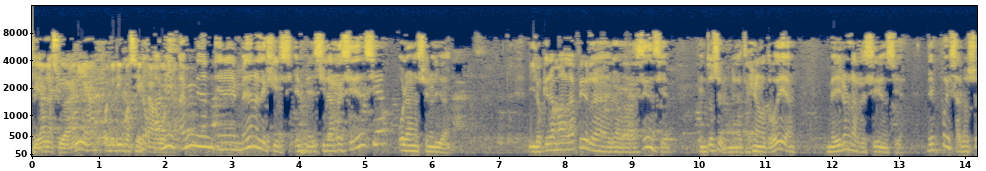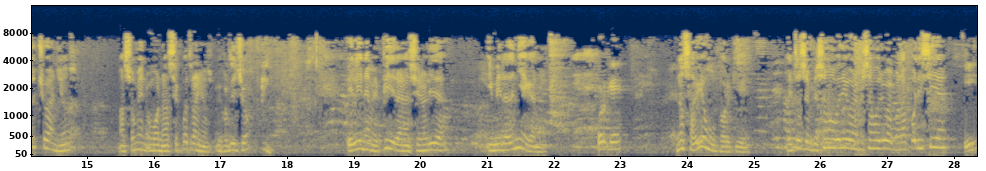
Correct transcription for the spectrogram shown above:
te dan la ciudadanía. ¿Cuánto tiempo que No, estabas a, mí, a mí me dan, eh, me dan a elegir si, si la residencia o la nacionalidad. Y lo que era más rápido era, era la residencia. Entonces me la trajeron otro día. Me dieron la residencia. Después, a los ocho años, más o menos, bueno, hace cuatro años, mejor dicho, Elena me pide la nacionalidad y me la deniegan. ¿Por qué? No sabíamos por qué. Entonces empezamos a averiguar, empezamos a averiguar con la policía ¿Y?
